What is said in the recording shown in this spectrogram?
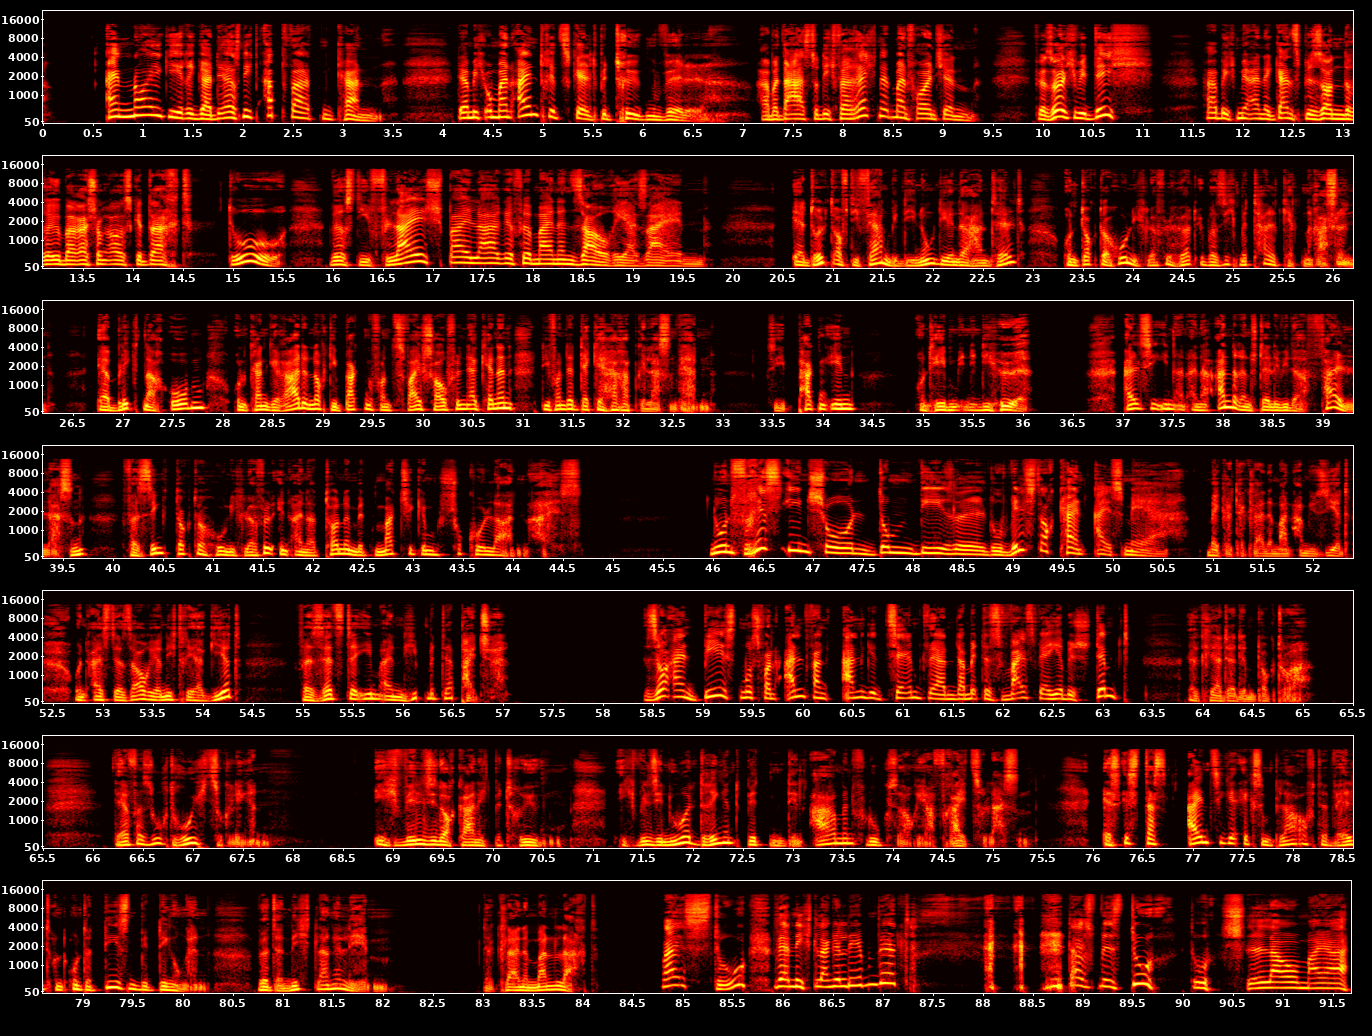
Ein Neugieriger, der es nicht abwarten kann, der mich um mein Eintrittsgeld betrügen will. Aber da hast du dich verrechnet, mein Freundchen. Für solche wie dich habe ich mir eine ganz besondere Überraschung ausgedacht. Du wirst die Fleischbeilage für meinen Saurier sein. Er drückt auf die Fernbedienung, die er in der Hand hält, und Dr. Honiglöffel hört über sich Metallketten rasseln. Er blickt nach oben und kann gerade noch die Backen von zwei Schaufeln erkennen, die von der Decke herabgelassen werden. Sie packen ihn und heben ihn in die Höhe. Als sie ihn an einer anderen Stelle wieder fallen lassen, versinkt Dr. Honiglöffel in einer Tonne mit matschigem Schokoladeneis. Nun friss ihn schon, dumm Diesel, du willst doch kein Eis mehr, meckert der kleine Mann amüsiert, und als der Saurier nicht reagiert, versetzt er ihm einen Hieb mit der Peitsche. So ein Biest muss von Anfang an gezähmt werden, damit es weiß, wer hier bestimmt, erklärt er dem Doktor. Der versucht ruhig zu klingen. Ich will Sie doch gar nicht betrügen. Ich will Sie nur dringend bitten, den armen Flugsaurier freizulassen. Es ist das einzige Exemplar auf der Welt, und unter diesen Bedingungen wird er nicht lange leben. Der kleine Mann lacht. Weißt du, wer nicht lange leben wird? Das bist du, du Schlaumeier.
